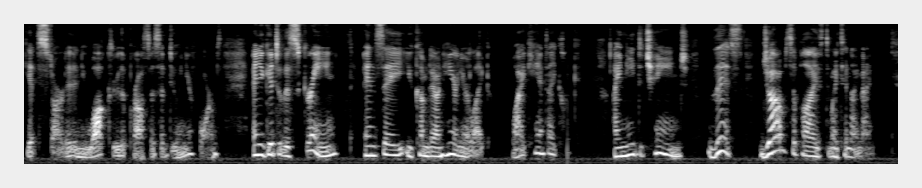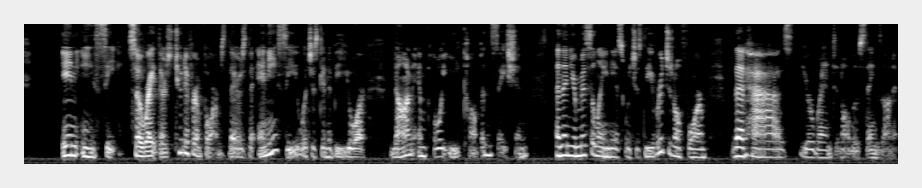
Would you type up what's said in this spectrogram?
get started and you walk through the process of doing your forms and you get to the screen and say you come down here and you're like, why can't I click? I need to change this job supplies to my 1099. NEC. So, right, there's two different forms. There's the NEC, which is going to be your non employee compensation, and then your miscellaneous, which is the original form that has your rent and all those things on it.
